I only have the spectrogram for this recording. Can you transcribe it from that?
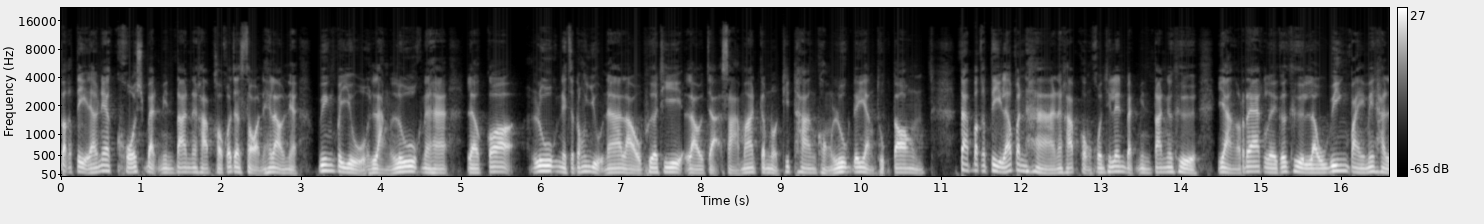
ปกติแล้วเนี่ยโค้ชแบดมินตันนะครับเขาก็จะสอนให้เราเนี่ยวิ่งไปอยู่หลังลูกนะฮะแล้วก็ลูกเนี่ยจะต้องอยู่หน้าเราเพื่อที่เราจะสามารถกำหนดทิศทางของลูกได้อย่างถูกต้อง แต่ปกติแล้วปัญหานะครับของคนที่เล่นแบดมินตันก็คือ อย่างแรกเลยก็คือเราวิ่งไปไม่ทัน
